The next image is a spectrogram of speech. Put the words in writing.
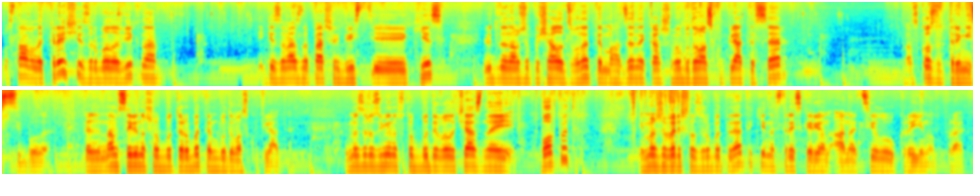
Поставили криші, зробили вікна. Тільки завезли перших 200 кіз. Люди нам вже почали дзвонити в магазини, кажуть, що ми будемо вас купляти сир. У нас кози три місяці були. Каже, нам все рівно, що ви будете робити, ми будемо вас купляти. І ми зрозуміли, що буде величезний попит. І ми вже вирішили зробити не такий на Стрийський район, а на цілу Україну проект.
